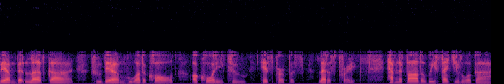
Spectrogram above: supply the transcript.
them that love God, to them who are the called according to His purpose." Let us pray. Heavenly Father, we thank you, Lord God.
